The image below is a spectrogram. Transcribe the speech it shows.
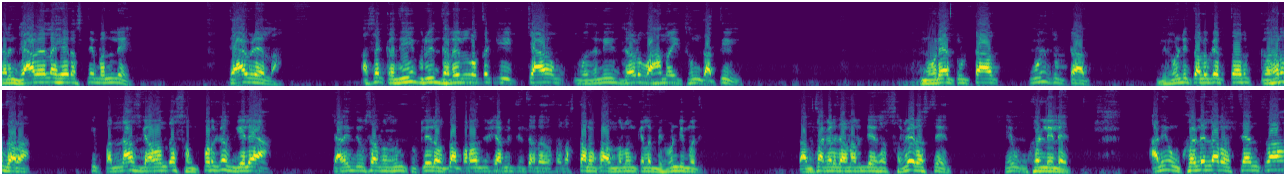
कारण ज्या वेळेला हे रस्ते बनले त्यावेळेला असं कधीही गृहित धरलेलं नव्हतं की इतक्या वजनी जड वाहनं इथून जातील. मोऱ्या तुटतात पूल तुटतात. भिवंडी तालुक्यात तर कहर झाला की पन्नास गावांचा संपर्कच गेल्या चाळीस दिवसापासून तुटलेला होता. परवा दिवशी आम्ही तिथं रस्ता रोको आंदोलन केलं भिवंडीमध्ये. तर आमच्याकडे जाणारे जे सगळे रस्ते आहेत हे उखडलेले आहेत. आणि उखडलेल्या रस्त्यांचा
